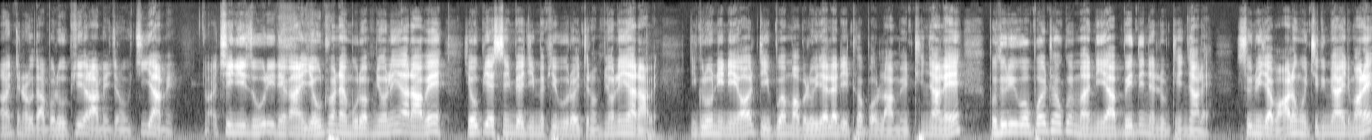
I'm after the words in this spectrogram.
နော်ကျွန်တော်တို့ဒါဘယ်လိုဖြစ်လာမလဲကျွန်တော်ကြည့်ရမယ်နော်အချိန်ကြီးဇိုးတွေကနေရုံထွက်နိုင်မှုတော့မျှော်လင့်ရတာပဲရုပ်ပြက်စင်ပြက်ကြီးမဖြစ်ဘူးတော့ကျွန်တော်မျှော်လင့်ရတာပဲဒီကလိုအနေနဲ့ရောဒီပွဲမှာဘယ်လိုရက်လက်တွေထွက်ပေါ်လာမယ်ထင်ကြလဲဘယ်သူတွေကိုပွဲထွက်ခွင့်မှနေရာပေးတဲ့တယ်လို့ထင်ကြလဲဆွေးနွေးကြပါအားလုံးကိုချစ်သူများကြီးဒီမှာလေ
